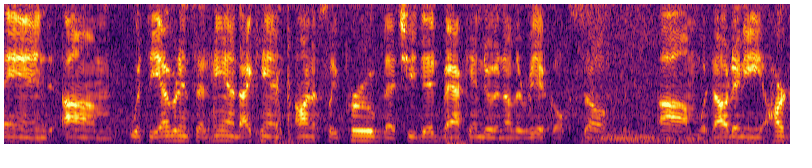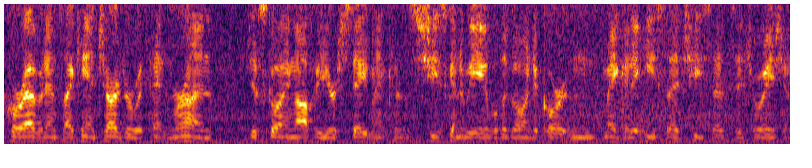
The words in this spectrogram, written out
And um, with the evidence at hand, I can't honestly prove that she did back into another vehicle. So, um, without any hardcore evidence, I can't charge her with hit and run. Just going off of your statement, because she's going to be able to go into court and make it a he said, she said situation.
